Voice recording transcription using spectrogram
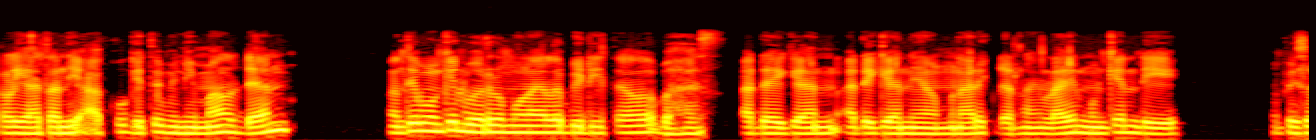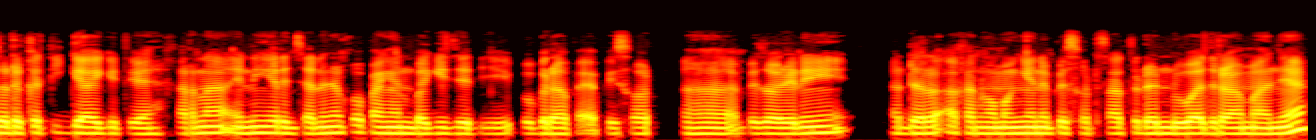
kelihatan di aku gitu minimal dan nanti mungkin baru mulai lebih detail bahas adegan-adegan yang menarik dan lain-lain mungkin di episode ketiga gitu ya. Karena ini rencananya aku pengen bagi jadi beberapa episode Eh, episode ini adalah akan ngomongin episode 1 dan 2 dramanya.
